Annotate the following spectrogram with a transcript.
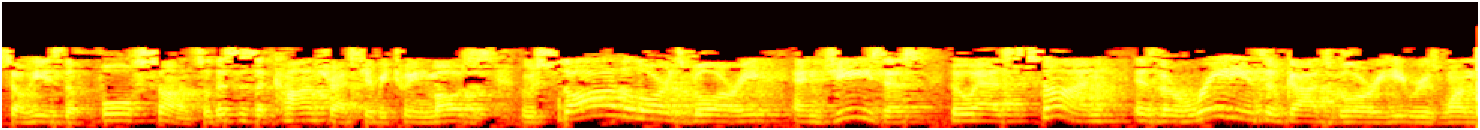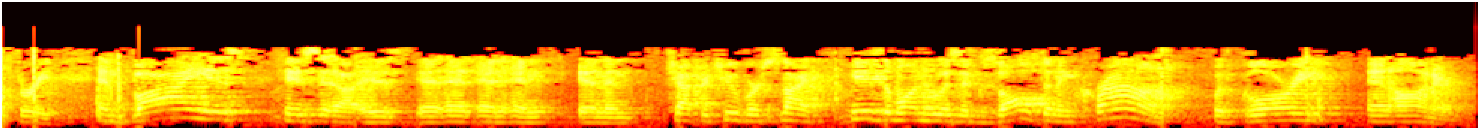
So he's the full son. So this is the contrast here between Moses, who saw the Lord's glory, and Jesus, who as son is the radiance of God's glory, Hebrews 1 3. And by his, his, uh, his and, and, and, and in chapter 2, verse 9, he is the one who is exalted and crowned with glory and honor.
